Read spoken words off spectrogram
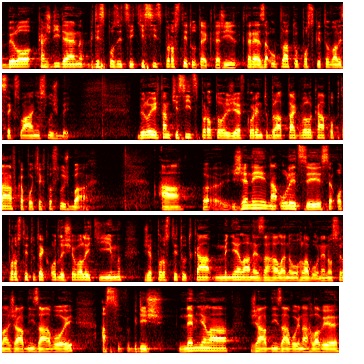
bylo každý den k dispozici tisíc prostitutek, kteří, které za úplatu poskytovali sexuální služby. Bylo jich tam tisíc proto, že v Korintu byla tak velká poptávka po těchto službách. A ženy na ulici se od prostitutek odlišovaly tím, že prostitutka měla nezahalenou hlavu, nenosila žádný závoj a když neměla žádný závoj na hlavě,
